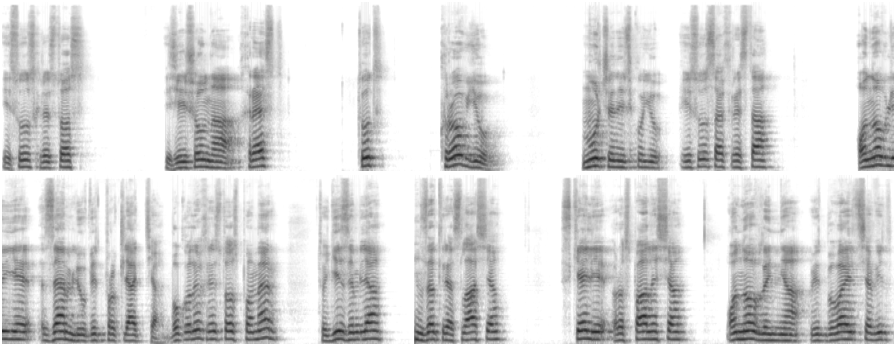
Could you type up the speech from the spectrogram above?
Ісус Христос зійшов на хрест, тут кров'ю мученицькою Ісуса Христа оновлює землю від прокляття. Бо коли Христос помер, тоді земля затряслася, скелі розпалися, оновлення відбувається від,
